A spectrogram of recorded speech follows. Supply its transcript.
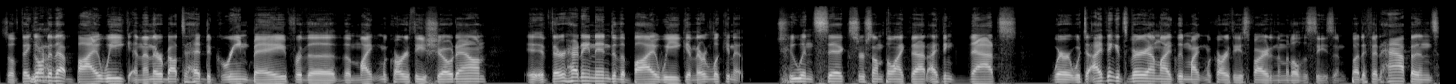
So if they go yeah. into that bye week and then they're about to head to Green Bay for the the Mike McCarthy showdown, if they're heading into the bye week and they're looking at two and six or something like that, I think that's where it would. I think it's very unlikely Mike McCarthy is fired in the middle of the season. But if it happens,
